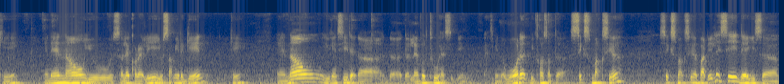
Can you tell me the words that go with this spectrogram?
Okay. And then now you select correctly you submit again. Okay. And now you can see that uh, the the level 2 has been been awarded because of the six marks here. Six marks here but if let's say there is um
